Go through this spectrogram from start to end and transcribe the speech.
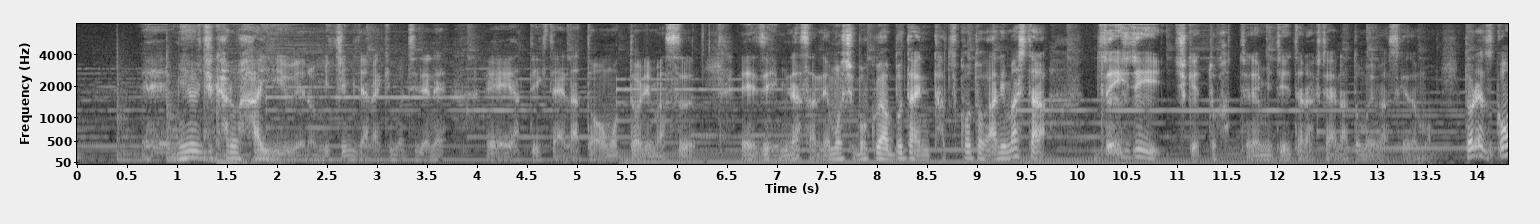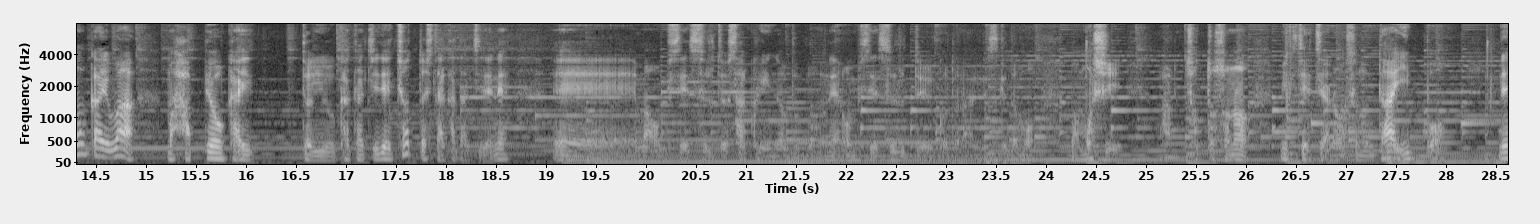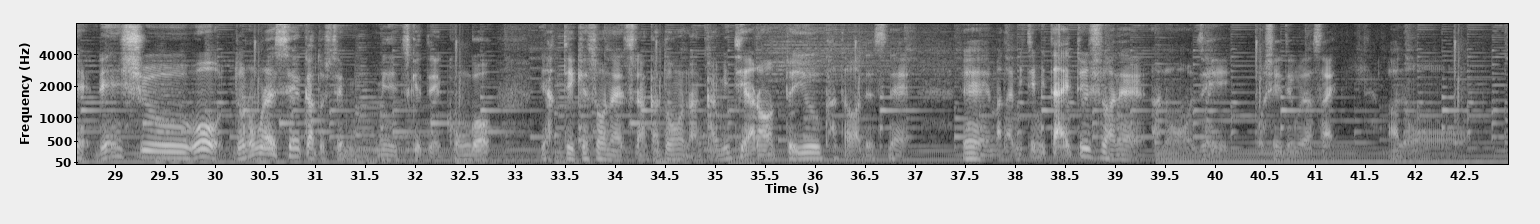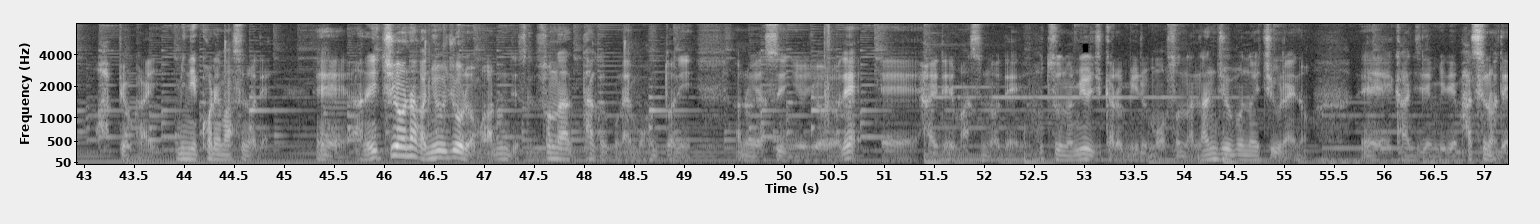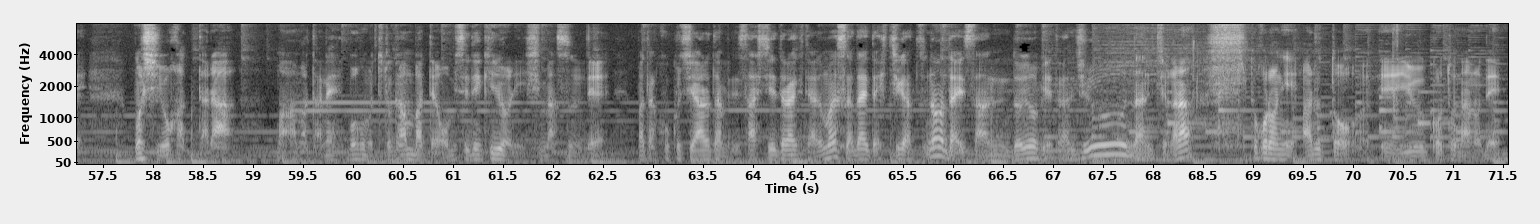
えー、ミュージカル俳優への道みたいな気持ちでね、え、やっていきたいなと思っております、えー、ぜひ皆さんねもし僕が舞台に立つことがありましたらぜひぜひチケット買ってね見ていただきたいなと思いますけども。とりあえず今回は、まあ、発表会という形でちょっとした形でねえー、まあ、お見せするという作品の部分をねお見せするということなんですけども、まあ、もしあちょっとその三木哲也のその第一歩で練習をどのぐらい成果として身につけて今後やっていけそうなやつなんかどうなんか見てやろうという方はですね、えー、まだ見てみたいという人はねあのぜひ教えてください。あの発表会見に来れますので。えー、あの一応なんか入場料もあるんですけどそんな高くないもう本当にあの安い入場料で、えー、入れますので普通のミュージカル見るもそんな何十分の1ぐらいの、えー、感じで見れますのでもしよかったら、まあ、またね僕もちょっと頑張ってお見せできるようにしますんでまた告知改めてさせていただきたいと思いますが大体7月の第3土曜日だか10何日かなところにあるということなので。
